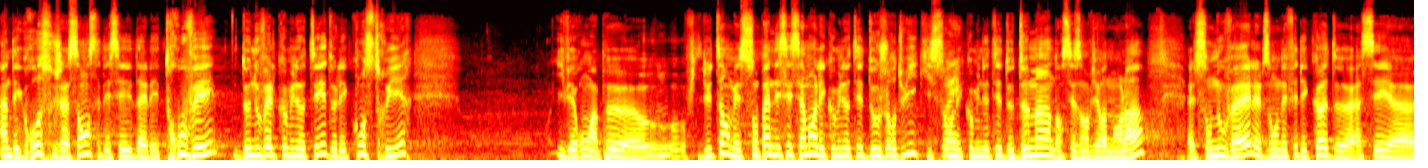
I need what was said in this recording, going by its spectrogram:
un des gros sous-jacents, c'est d'essayer d'aller trouver de nouvelles communautés, de les construire ils verront un peu euh, mhm. au, fil du temps, mais ce ne sont pas nécessairement les communautés d'aujourd'hui qui sont les communautés de demain dans ces environnements-là. Elles sont nouvelles, elles ont en effet des codes assez euh,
